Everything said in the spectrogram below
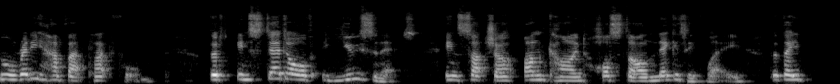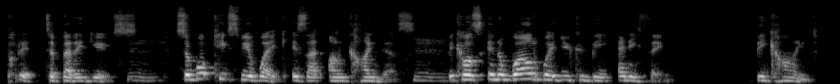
who already have that platform, that instead of using it in such a unkind, hostile, negative way that they put it to better use. Mm. So what keeps me awake is that unkindness. Mm. Because in a world where you can be anything, be kind.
